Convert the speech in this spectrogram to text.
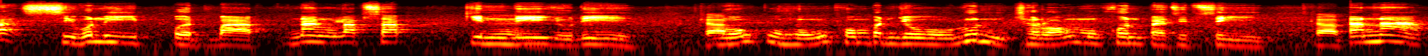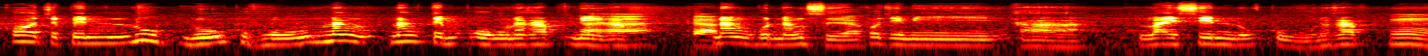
พระศิวลีเปิดบาทนั่งรับทรัพย์กินดีอยู่ดี ครับหลวงปู่หงส์พรหมปัญโยรุ่นฉลองมงคล ครับ84 ด้านหน้าก็จะเป็นรูปหลวงปู่หงส์นั่งนั่งเต็มองค์นะครับนี่ครับอ่าฮะครับ นั่งบนหนังเสือก็จะมีอ่าลายเส้นหลวงปู่นะครับ อืม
